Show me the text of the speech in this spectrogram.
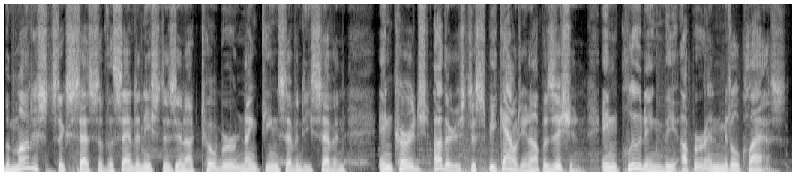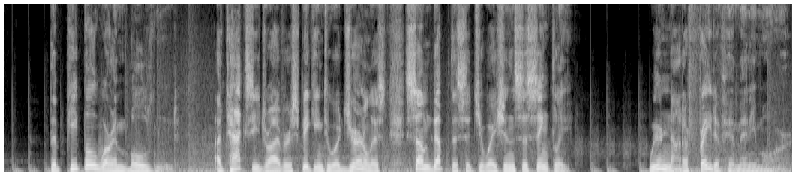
The modest success of the Sandinistas in October 1977 encouraged others to speak out in opposition, including the upper and middle class. The people were emboldened. A taxi driver speaking to a journalist summed up the situation succinctly. We're not afraid of him anymore.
